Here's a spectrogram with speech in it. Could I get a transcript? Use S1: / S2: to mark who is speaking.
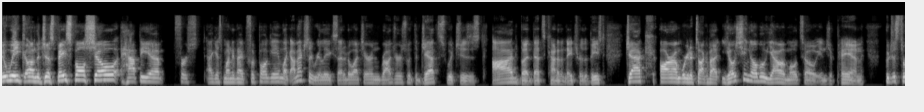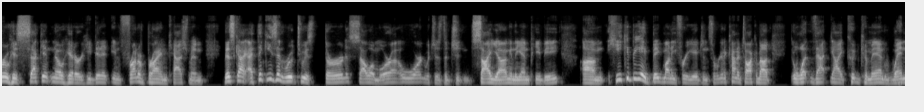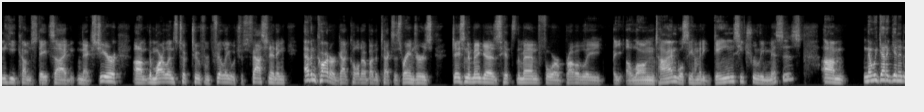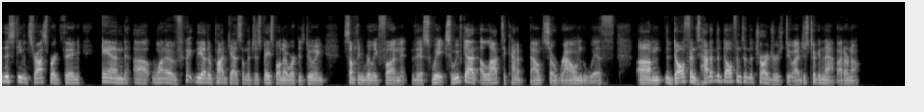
S1: New week on the Just Baseball show. Happy uh, first, I guess, Monday night football game. Like, I'm actually really excited to watch Aaron Rodgers with the Jets, which is odd, but that's kind of the nature of the beast. Jack Aram, we're going to talk about Yoshinobu Yamamoto in Japan, who just threw his second no hitter. He did it in front of Brian Cashman. This guy, I think he's en route to his third Sawamura Award, which is the J- Cy Young in the NPB. Um, he could be a big money free agent. So we're going to kind of talk about what that guy could command when he comes stateside next year. Um, the Marlins took two from Philly, which was fascinating. Evan Carter got called up by the Texas Rangers. Jasson Dominguez hits the men for probably a, a long time. We'll see how many games he truly misses. Um, now we got to get into this Stephen Strasburg thing. And uh, one of the other podcasts on the Just Baseball Network is doing something really fun this week. So we've got a lot to kind of bounce around with. Um, the Dolphins, how did the Dolphins and the Chargers do? I just took a nap. I don't know.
